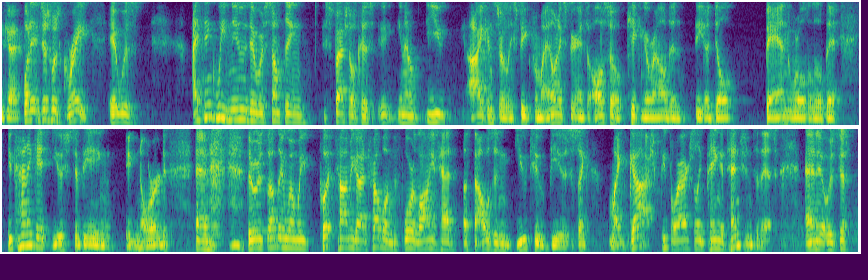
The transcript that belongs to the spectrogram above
Okay. but it just was great. It was. I think we knew there was something special because eh, you know you. I can certainly speak from my own experience. Also, kicking around in the adult band world a little bit, you kind of get used to being ignored. And there was something when we put Tommy Got in Trouble, and before long, it had a thousand YouTube views. It's like, oh my gosh, people are actually paying attention to this, and it was just,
